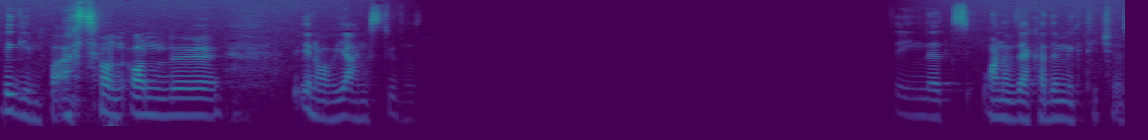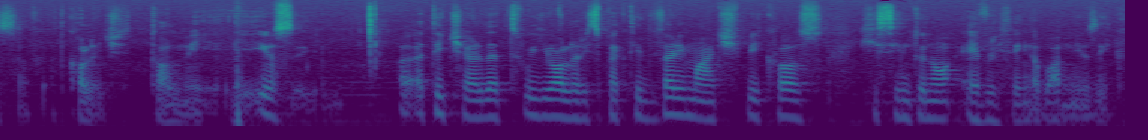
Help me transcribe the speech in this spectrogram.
big impact on, on uh, you know, young students. Thing that one of the academic teachers at college told me, he was a teacher that we all respected very much because he seemed to know everything about music.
